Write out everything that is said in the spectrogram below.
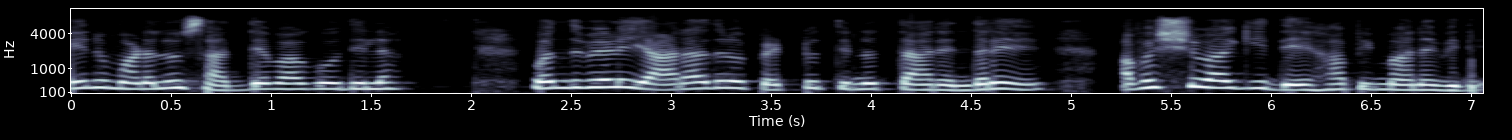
ಏನು ಮಾಡಲು ಸಾಧ್ಯವಾಗುವುದಿಲ್ಲ. ಒಂದು ವೇಳೆ ಯಾರಾದರೂ ಪೆಟ್ಟು ತಿನ್ನುತ್ತಾರೆಂದರೆ ಅವಶ್ಯವಾಗಿ ದೇಹಾಭಿಮಾನವಿದೆ.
